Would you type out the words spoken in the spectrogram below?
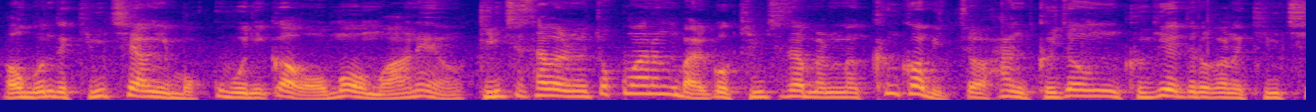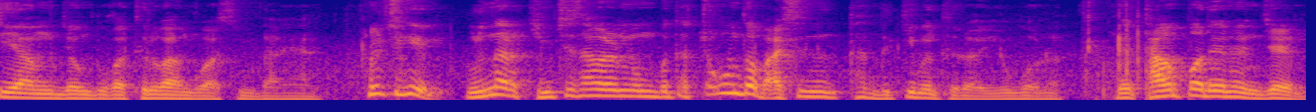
어 근데 김치 양이 먹고 보니까 어마어마하네요 김치 사발면 조그마한 거 말고 김치 사발면 큰 컵 있죠 한 그정 그기에 들어가는 김치 양 정도가 들어간 것 같습니다 예. 솔직히 우리나라 김치 사발면보다 조금 더 맛있는 듯한 느낌은 들어요 요거는 근데 다음번에는 이제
